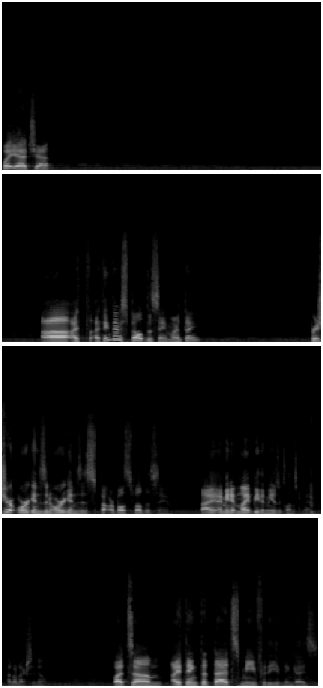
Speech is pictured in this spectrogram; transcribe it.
but yeah, chat. Uh, I th I think they're spelled the same, aren't they? Pretty sure organs and organs is are both spelled the same. I, I mean, it might be the musical instrument. I don't actually know. But um, I think that that's me for the evening, guys.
